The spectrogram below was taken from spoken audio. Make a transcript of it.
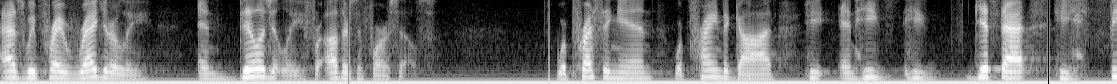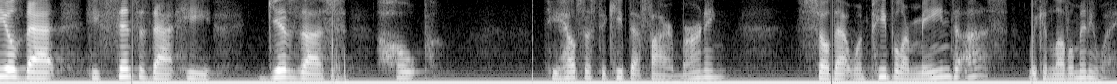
as we pray regularly and diligently for others and for ourselves. We're pressing in, we're praying to God, he, and he, he gets that, he feels that, he senses that, He gives us hope. He helps us to keep that fire burning so that when people are mean to us, we can love them anyway.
